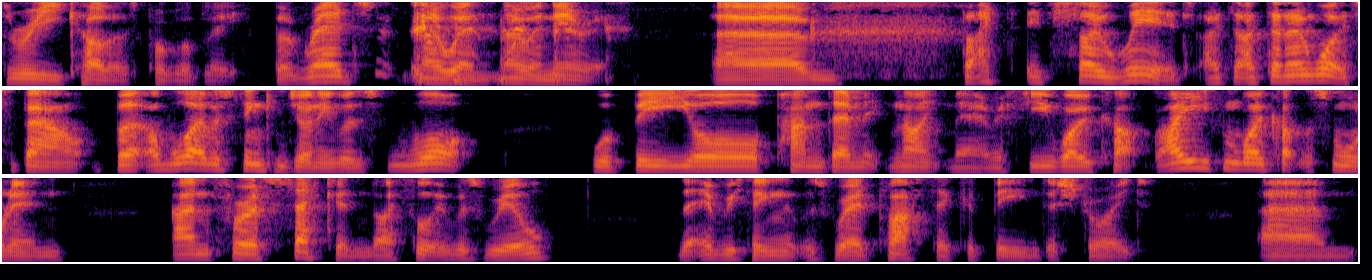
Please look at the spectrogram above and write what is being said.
three colours probably, but red nowhere, nowhere near it. Um, but I, it's so weird. I, I don't know what it's about. But what I was thinking, Johnny, was what would be your pandemic nightmare if you woke up? I even woke up this morning, and for a second, I thought it was real that everything that was red plastic had been destroyed. Um,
